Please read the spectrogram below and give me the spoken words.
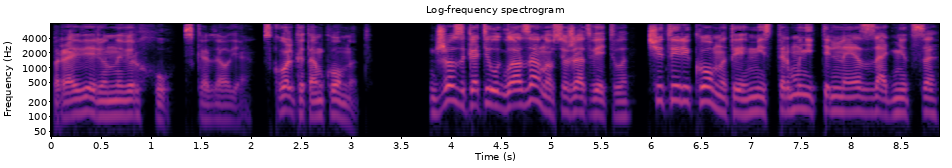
«Проверю наверху», — сказал я. «Сколько там комнат?» Джо закатила глаза, но все же ответила. «Четыре комнаты, мистер мнительная задница».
